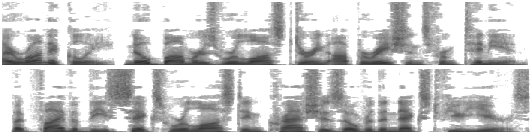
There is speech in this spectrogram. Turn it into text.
Ironically, no bombers were lost during operations from Tinian, but five of these six were lost in crashes over the next few years.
